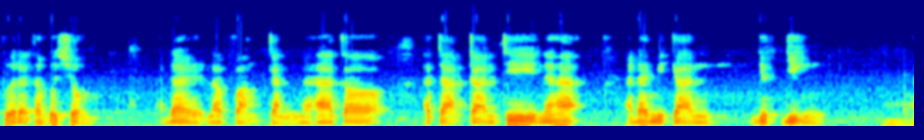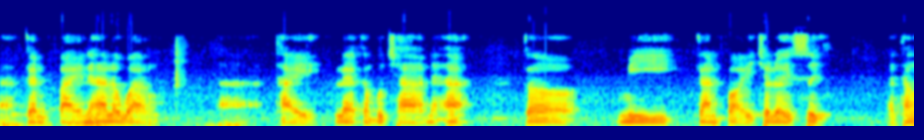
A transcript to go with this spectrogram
เพื่อนๆและท่านผู้ชมได้รับฟังกันนะฮะก็จากการที่นะฮะได้มีการหยุดยิงกันไปนะฮะระหว่าง ไทยและกัมพูชานะฮะ ก็มีการปล่อยเฉลยศึกทั้ง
